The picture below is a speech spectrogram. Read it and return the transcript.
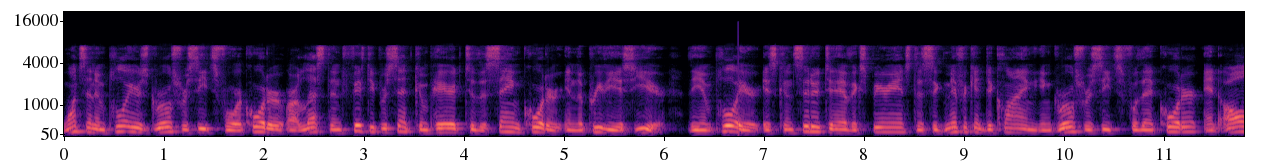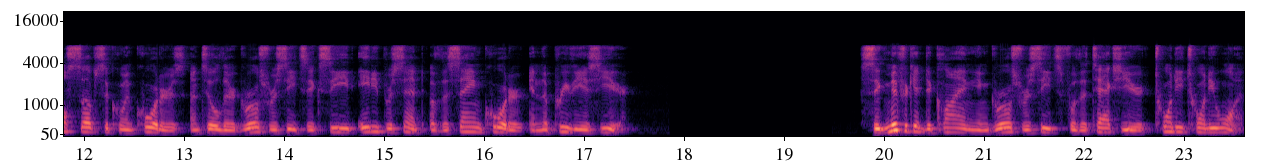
once an employer's gross receipts for a quarter are less than 50% compared to the same quarter in the previous year, the employer is considered to have experienced a significant decline in gross receipts for that quarter and all subsequent quarters until their gross receipts exceed 80% of the same quarter in the previous year. Significant decline in gross receipts for the tax year 2021.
